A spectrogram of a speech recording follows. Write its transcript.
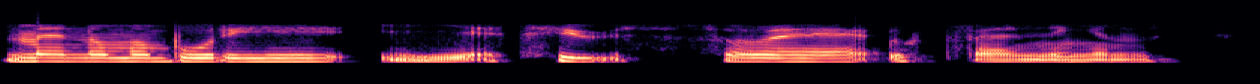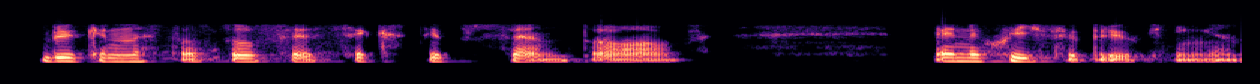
Men om man bor i, i ett hus så är uppvärmningen brukar nästan stå för 60 procent av energiförbrukningen.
